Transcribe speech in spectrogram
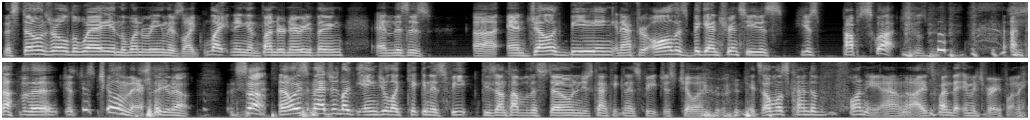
the stones rolled away in the one ring. There's like lightning and thunder and everything, and this is uh, angelic being. And after all this big entrance, he just he just pops a squat, just goes boop on top of the just just chilling there. Check it out. What's up? And I always imagine like the angel like kicking his feet because he's on top of the stone and just kind of kicking his feet, just chilling. It's almost kind of funny. I don't know. I just find the image very funny.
